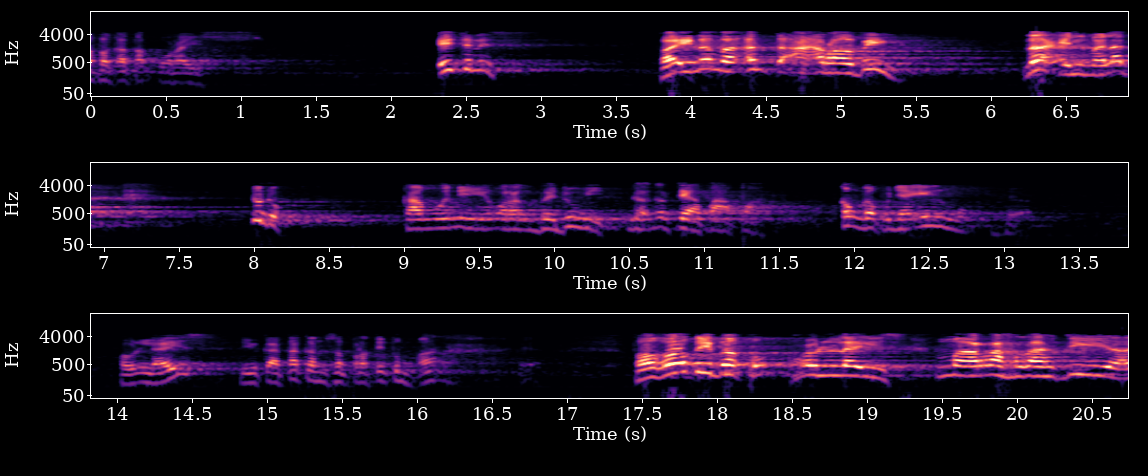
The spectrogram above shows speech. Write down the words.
Apa kata Quraisy? Ijlis. Fa inama anta a'rabi, la ilma lak. Duduk. Kamu ini orang Bedui, enggak ngerti apa-apa. Kamu enggak punya ilmu. Hulais dikatakan seperti itu marah. Faghadiba Hulais, marahlah dia.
